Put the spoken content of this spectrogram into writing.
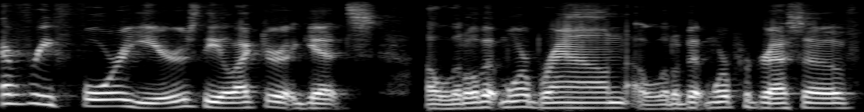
Every four years, the electorate gets a little bit more brown, a little bit more progressive,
